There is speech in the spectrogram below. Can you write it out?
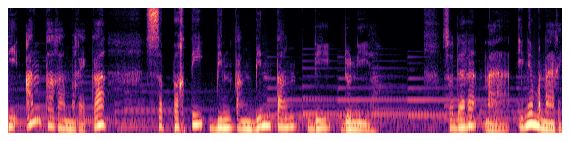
di antara mereka seperti bintang-bintang di dunia. Saudara, nah ini menarik.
